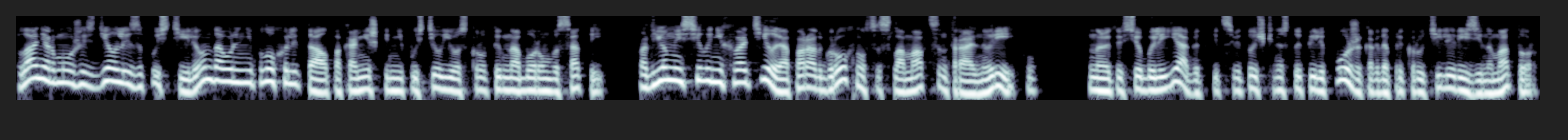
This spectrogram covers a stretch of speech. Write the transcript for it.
Планер мы уже сделали и запустили, он довольно неплохо летал, пока Мишкин не пустил его с крутым набором высоты. Подъемной силы не хватило, и аппарат грохнулся, сломав центральную рейку. Но это все были ягодки, цветочки наступили позже, когда прикрутили резиномотор.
